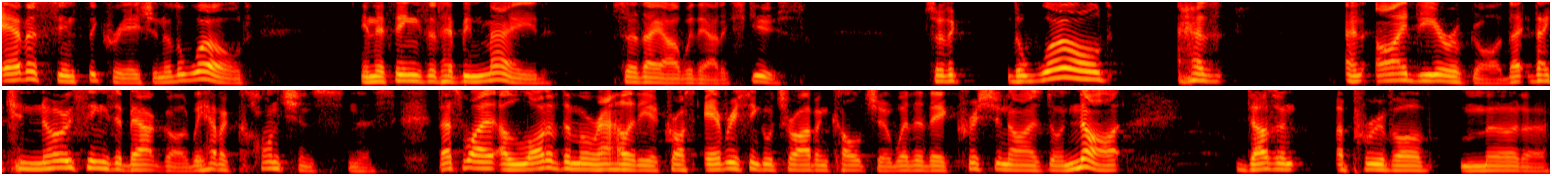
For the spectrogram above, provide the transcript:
ever since the creation of the world in the things that have been made, so they are without excuse. So the, the world has an idea of God. They, they can know things about God. We have a consciousness. That's why a lot of the morality across every single tribe and culture, whether they're Christianized or not, doesn't approve of murder,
